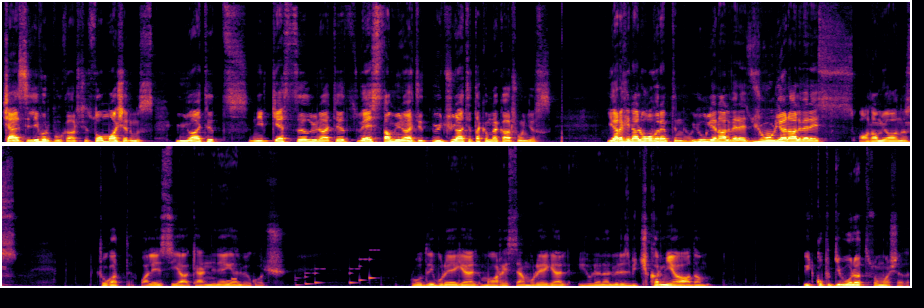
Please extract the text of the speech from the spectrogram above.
Chelsea Liverpool karşı son maçlarımız. United, Newcastle United, West Ham United. 3 United takımına karşı oynayacağız. Yarı final Wolverhampton. Julian Alvarez. Julian Alvarez. Adam yalnız çok attı. Valencia kendine gel be koç. Rodri buraya gel. Mahrez sen buraya gel. Julian Alvarez bir çıkarın ya adam. Bir kopuk gibi gol attı son maçlarda.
